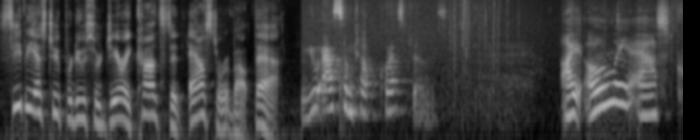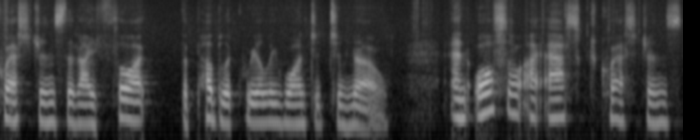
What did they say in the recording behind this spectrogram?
CBS 2 producer Jerry Constant asked her about that. You asked some tough questions. I only asked questions that I thought the public really wanted to know. And also, I asked questions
